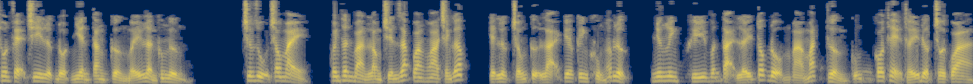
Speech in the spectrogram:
thôn vệ chi lực đột nhiên tăng cường mấy lần không ngừng. Chưng dụ trong mày quanh thân bàn lòng chiến giáp quang hoa tránh gấp, hiện lực chống cự lại kia kinh khủng hấp lực, nhưng linh khí vẫn tại lấy tốc độ mà mắt thường cũng có thể thấy được trôi qua,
